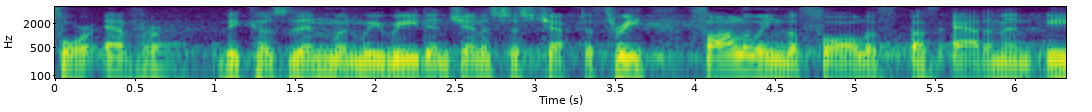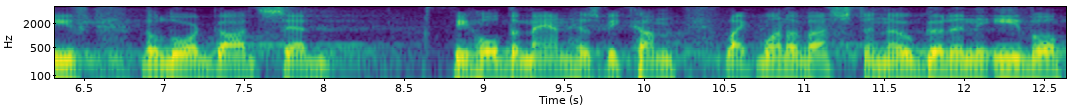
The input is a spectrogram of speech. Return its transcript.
forever because then when we read in Genesis chapter 3, following the fall of, of Adam and Eve, the Lord God said, Behold, the man has become like one of us to know good and evil,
